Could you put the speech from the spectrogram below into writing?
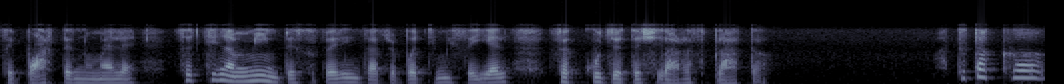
să poarte numele, să țină minte suferința ce pătimise el, să cugete și la răsplată. Atâta că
